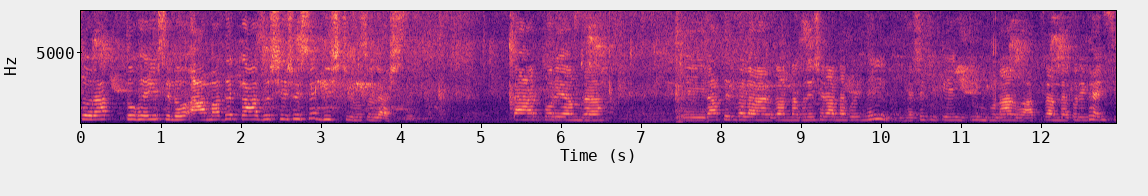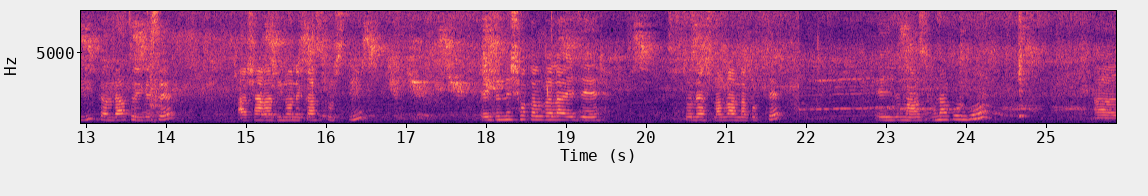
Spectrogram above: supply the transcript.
তো রাত তো হয়ে গেছিল আমাদের কাজও শেষ হয়েছে বৃষ্টিও চলে আসছে। তারপরে আমরা এই রাতের বেলা রান্না করে এসে রান্না করি নেই ঘেসে এই ডিম ভোনা আর ভাত রান্না করে খাইছি কারণ রাত হয়ে গেছে আর সারাদিন অনেক কাজ করছি। এই জন্য সকালবেলা এই যে চলে আসলাম রান্না করতে। এই যে মাছ ভুনা করব। আর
